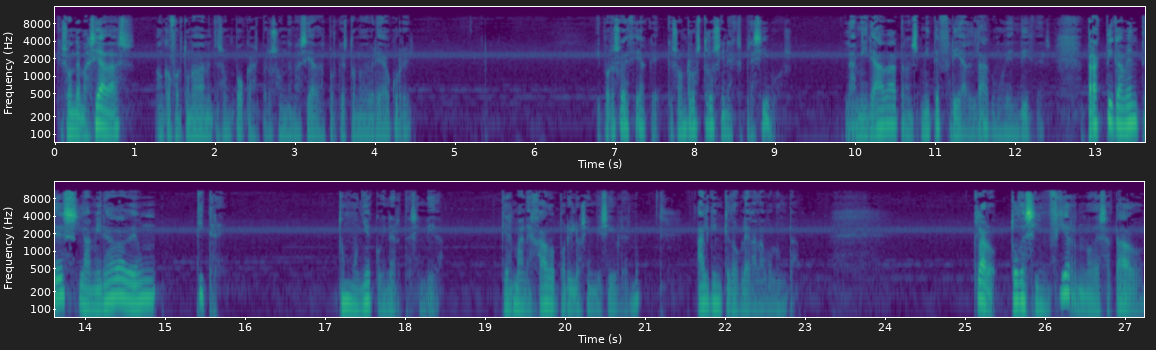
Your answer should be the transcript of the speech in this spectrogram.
que son demasiadas, aunque afortunadamente son pocas, pero son demasiadas porque esto no debería ocurrir. Y por eso decía que, que son rostros inexpresivos. La mirada transmite frialdad, como bien dices. Prácticamente es la mirada de un títere, de un muñeco inerte sin vida, que es manejado por hilos invisibles, ¿no? Alguien que doblega la voluntad. Claro, todo ese infierno desatado,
